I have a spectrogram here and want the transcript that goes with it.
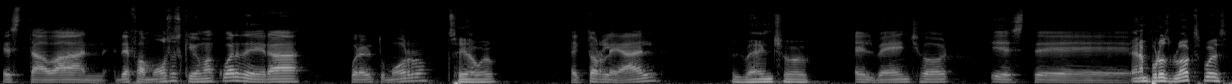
estaban de famosos que yo me acuerde, era Whatever Tomorrow, sí, güey, Héctor Leal, el Venture, El Venture, este. eran puros vlogs, pues,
